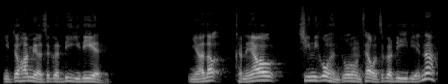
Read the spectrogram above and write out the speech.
你都还没有这个历练，你要到可能要经历过很多种才有这个历练。那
